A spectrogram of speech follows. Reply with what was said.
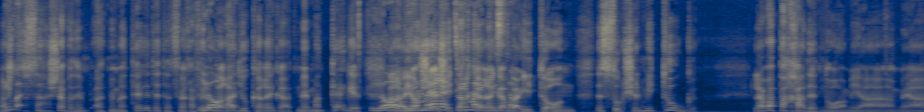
מה אם- שאת עושה עכשיו, את- ממתגת את עצמך, אפילו לא, ברדיו כרגע, את ממתגת. לא, אני הרעיון אומרת, שיש איתך אם הייתי כרגע ס- בעיתון, זה סוג של מיתוג. למה פחדת נורא מה, מה,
